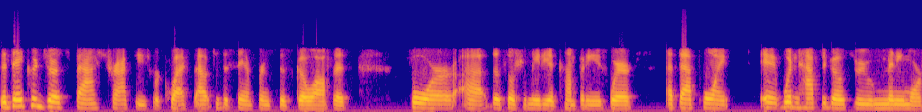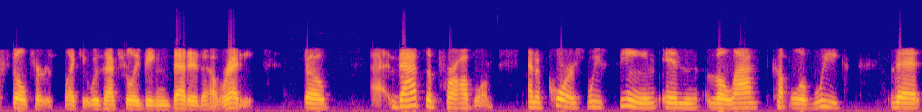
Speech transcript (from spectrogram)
that they could just fast track these requests out to the San Francisco office for uh, the social media companies, where at that point it wouldn't have to go through many more filters like it was actually being vetted already. So uh, that's a problem. And of course, we've seen in the last couple of weeks that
